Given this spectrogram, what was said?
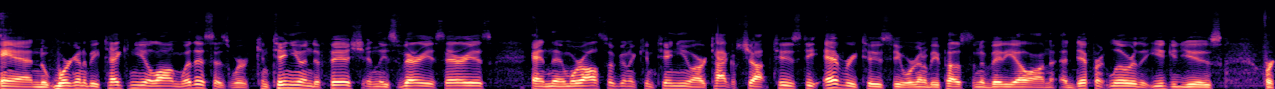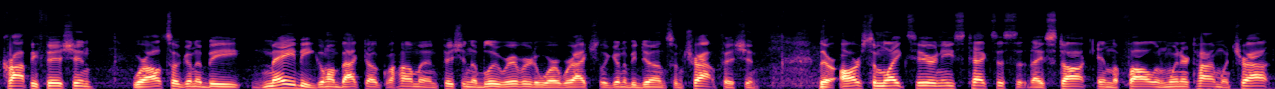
and we're going to be taking you along with us as we're continuing to fish in these various areas. And then we're also going to continue our tackle shop Tuesday. Every Tuesday we're going to be posting a video on a different lure that you could use for crappie fishing. We're also going to be maybe going back to Oklahoma and fishing the Blue River to where we're actually going to be doing some trout fishing. There are some lakes here in East Texas that they stock in the fall and winter time with trout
